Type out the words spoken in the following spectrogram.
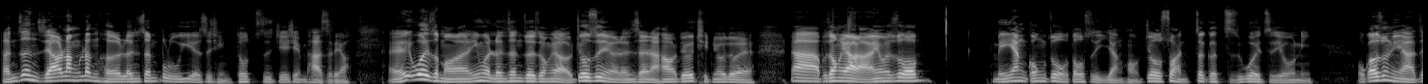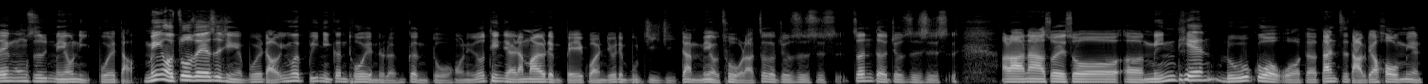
反正只要让任何人生不如意的事情都直接先 pass 掉。哎，为什么呢？因为人生最重要就是你的人生，然后就请就对了，那不重要啦，因为说每一样工作都是一样哈，就算这个职位只有你。我告诉你啊，这间公司没有你不会倒，没有做这些事情也不会倒，因为比你更拖延的人更多哦。你说听起来他妈有点悲观，有点不积极，但没有错啦，这个就是事实，真的就是事实。好啦，那所以说，呃，明天如果我的单子打不掉后面，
